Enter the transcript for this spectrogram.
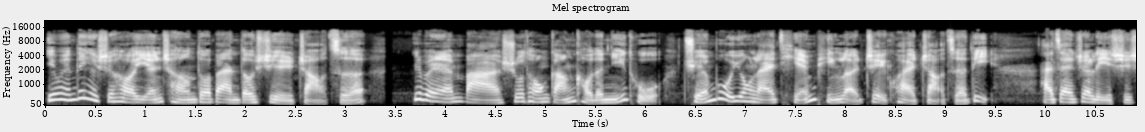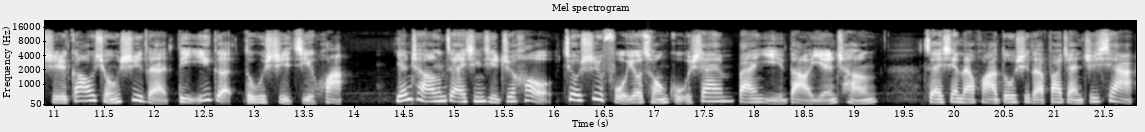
因为那个时候盐城多半都是沼泽，日本人把疏通港口的泥土全部用来填平了这块沼泽地，还在这里实施高雄市的第一个都市计划。盐城在兴起之后，旧市府又从鼓山搬移到盐城，在现代化都市的发展之下，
